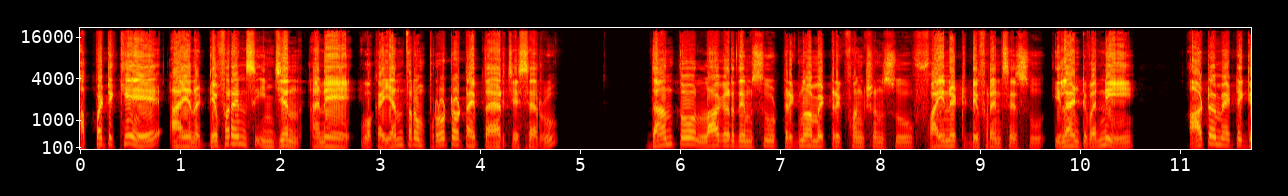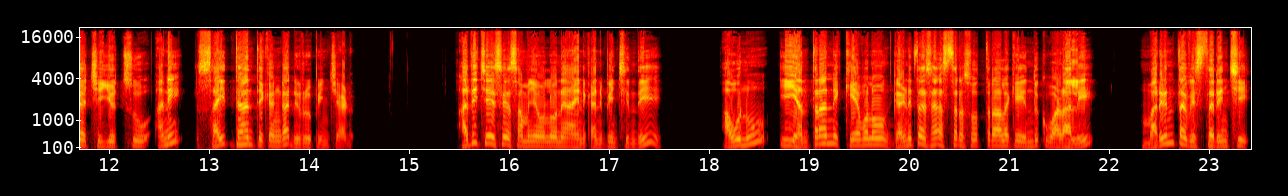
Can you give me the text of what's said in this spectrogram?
అప్పటికే ఆయన డిఫరెన్స్ ఇంజన్ అనే ఒక యంత్రం ప్రోటోటైప్ తయారు చేశారు. దాంతో logarithms trigonometric functions finite differences ఇలాంటివన్నీ ఆటోమేటిక్గా చెయ్యొచ్చు అని సైద్ధాంతికంగా నిరూపించాడు. అది చేసే సమయంలోనే ఆయనకు అనిపించింది అవును ఈ యంత్రాన్ని కేవలం గణిత శాస్త్ర సూత్రాలకే ఎందుకు వాడాలి? మరింత విస్తరించి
